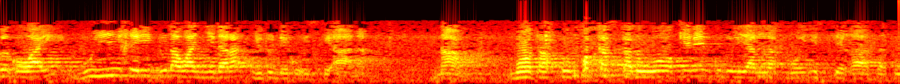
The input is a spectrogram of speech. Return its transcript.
nga ko waay bu yiixee it du la wàññi dara ñu tuddee ko istiaana naam moo tax ku fakkastalu woo keneen ku dul yàlla mooy istiraatatu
